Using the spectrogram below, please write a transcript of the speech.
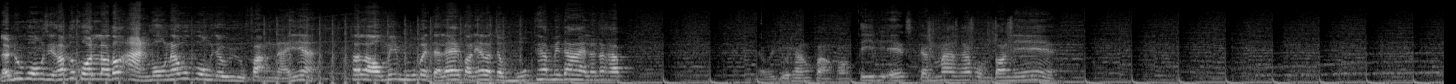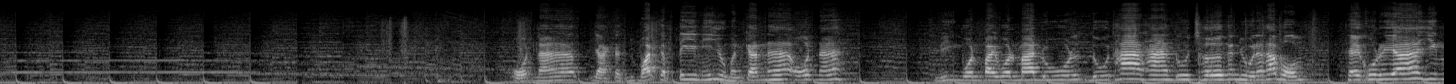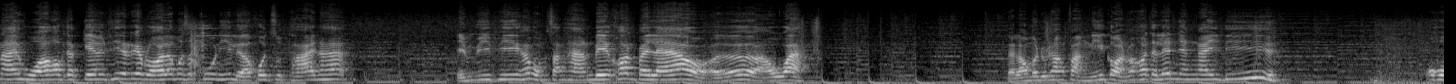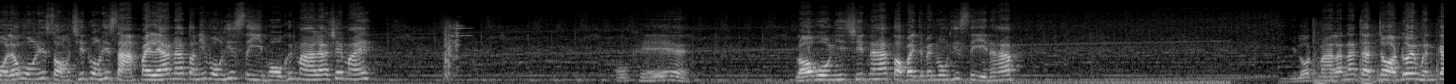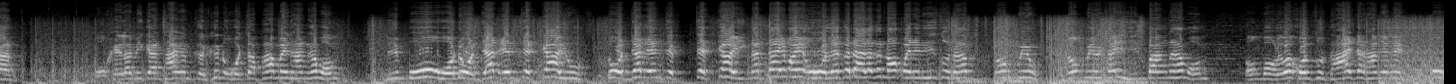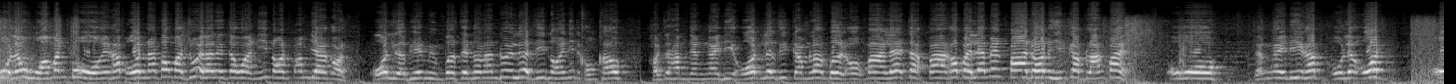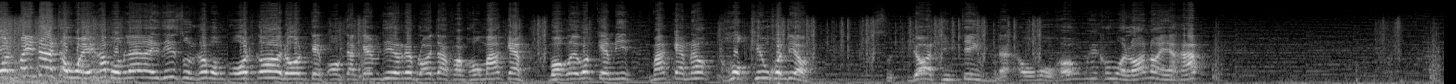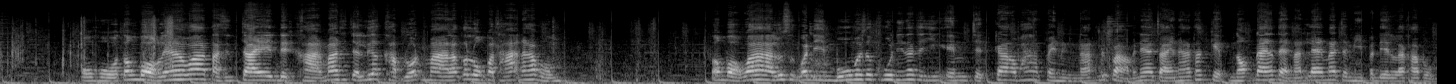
แล้วดูวงสิครับทุกคนเราต้องอ่านวงนะว่าวงจะอยู่ฝั่งไหนเนี่ยถ้าเราไม่มูฟไปแต่แรกตอนนี้เราจะมูฟแทบไม่ได้แล้วนะครับเดี๋ยวไปดูทางฝั่งของ TPX กันบ้างครับผมตอนนี้ โอ๊ตนะ อยากจะวัดกับตีนี้อยู่เหมือนกันนะฮะโอ๊ตนะ วิ่งวนไปวนมาดูดูท่าทางดูเชิงกันอยู่นะครับผมเทคูเรียฮะยิงนายหัวออกจากเกมเป็นที่เรียบร้อยแล้วเมื่อสักครู่นี้เหลือคนสุดท้ายนะฮะ MVP ครับผมสังหารเบคอนไปแล้ว เออเอาว่ะ แต่เรามาดูทางฝั่งนี้ก่อนว่าเขาจะเล่นยังไงดี โอ้โห แล้ววงที่ 2 ชิดวงที่ 3 ไปแล้วนะ ตอนนี้วงที่ 4 โผล่ขึ้นมาแล้วใช่ไหม โอเค รอวงนี้ชิดนะฮะ ต่อไปจะเป็นวงที่ 4 นะครับ มีรถมาแล้วน่าจะจอดด้วยเหมือนกัน โอเคแล้วมีการท้ากันเกิดขึ้น โอ้โห จับภาพไม่ทันครับผมดิมบูโอ้โห โดดยัด N79 อยู่ โดดยัด N79 อีกนัดได้ไหมโอ้โห แล้วก็ได้แล้วก็น็อกไปในที่สุดนะครับ น้องวิว น้องวิวใช้หินบังนะครับผม ต้องบอกเลยว่าคนสุดท้ายจะทำยังไง โอ้โห แล้วหัวมันโผล่ไงครับโอนนะต้องมาช่วยแล้วในจังหวะนี้นอนปั๊มยาก่อน โอนเหลือเพียง1%เท่านั้นด้วยเลือดที่น้อยนิดของเขา เขาจะทำยังไงดีโอ๊ตเลือกที่กำระเบิดออกมาและจับปลาเข้าไปแล้วแม่งปลาโดนหินกับหลังไป โอ้โห ยังไงดีครับ โอ้แล้วโอ๊ตโอ๊ตไม่น่าจะไหวครับผมและในที่สุดครับผมโอ๊ตก็โดนเก็บออกจากเกมที่เรียบร้อยจากฝั่งของมาร์กแกมบอกเลยว่าเกมนี้มาร์กแกมนะหกคิวคนเดียว สุดยอดจริงๆและโอ้โหเขาให้เขาหัวร้อนหน่อยอะครับ โอ้โห ต้องบอกเลยฮะว่าตัดสินใจเด็ดขาดมากที่จะเลือกขับรถมาแล้วก็ลงปะทะนะครับผม ต้องบอกว่ารู้สึกว่าดีมบูเมื่อสักครู่นี้น่าจะยิง M79 พลาดไปหนึ่งนัดหรือเปล่าไม่แน่ใจนะฮะถ้าเก็บน็อกได้ตั้งแต่นัดแรกน่าจะมีประเด็นแล้วครับผม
